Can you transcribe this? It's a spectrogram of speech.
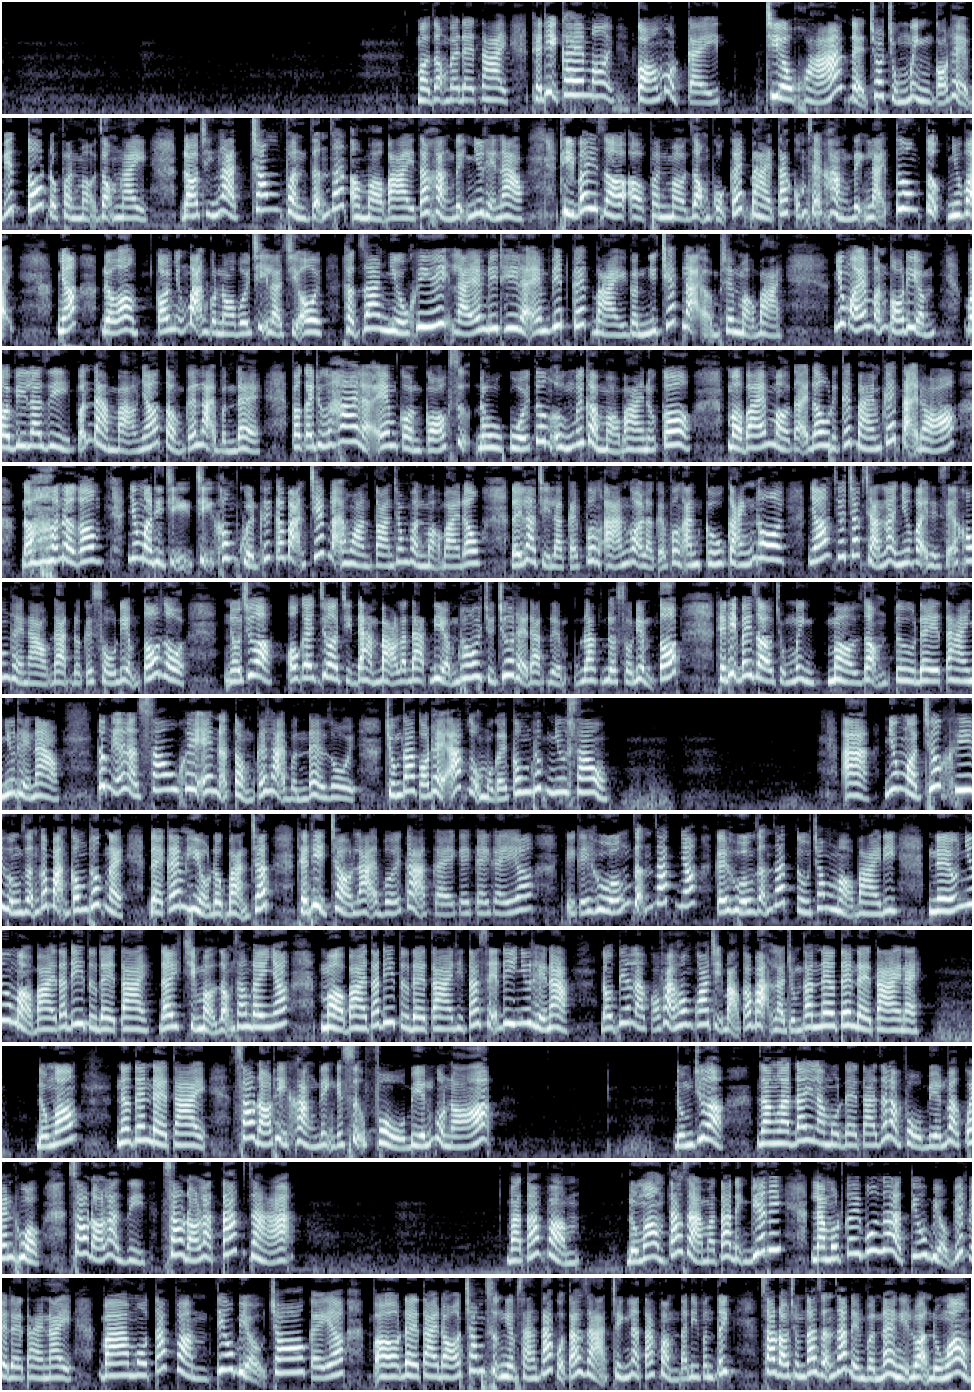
Mở rộng về đề tài. Thế thì các em ơi, Có một cái chìa khóa để cho chúng mình có thể viết tốt được phần mở rộng này. Đó chính là trong phần dẫn dắt ở mở bài ta khẳng định như thế nào. Thì bây giờ ở phần mở rộng của kết bài ta cũng sẽ khẳng định lại tương tự như vậy. Nhá, được không? Có những bạn còn nói với chị là chị ơi Thật ra nhiều khi ý, là em đi thi là em viết kết bài gần như chép lại ở trên mở bài nhưng mà em vẫn có điểm, Bởi vì là gì? Vẫn đảm bảo nhá, Tổng kết lại vấn đề Và cái thứ hai là em còn có sự đầu cuối tương ứng với cả mở bài nữa cơ Mở bài em mở tại đâu thì kết bài em kết tại đó Đó, được không? Nhưng mà thì chị chị không khuyến khích các bạn chép lại hoàn toàn trong phần mở bài đâu Đấy là chỉ là cái phương án, gọi là cái phương án cứu cánh thôi, Nhá Chứ chắc chắn là như vậy thì sẽ không thể nào đạt được cái số điểm tốt rồi Nhớ chưa? Ok chưa? Chỉ đảm bảo là đạt điểm thôi, Chứ chưa thể đạt điểm, đạt được số điểm tốt Thế thì bây giờ chúng mình mở rộng từ đề tài như thế nào. Tức nghĩa là sau khi em đã tổng kết lại vấn đề rồi Chúng ta có thể áp dụng một cái công thức như sau. À nhưng mà trước khi hướng dẫn các bạn công thức này Để các em hiểu được bản chất Thế thì trở lại với cả cái cái cái cái cái cái, cái hướng dẫn dắt nhá. Cái hướng dẫn dắt từ trong mở bài đi. Nếu như mở bài ta đi từ đề tài Đây chị mở rộng sang đây nhá. Mở bài ta đi từ đề tài thì ta sẽ đi như thế nào? Đầu tiên là có phải hôm qua chị bảo các bạn là chúng ta nêu tên đề tài này. Đúng không? Nêu tên đề tài Sau đó thì khẳng định cái sự phổ biến của nó Đúng chưa? Rằng là đây là một đề tài rất là phổ biến và quen thuộc Sau đó là gì? Sau đó là tác giả Và tác phẩm Đúng không? Tác giả mà ta định viết ý là một cây bút rất là tiêu biểu viết về đề tài này và một tác phẩm tiêu biểu cho cái uh, đề tài đó trong sự nghiệp sáng tác của tác giả chính là tác phẩm ta đi phân tích. Sau đó chúng ta dẫn dắt đến vấn đề nghị luận đúng không?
